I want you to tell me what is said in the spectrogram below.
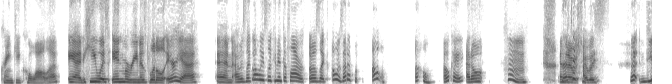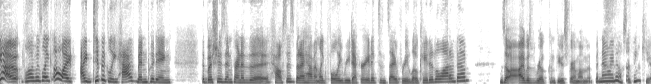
cranky koala, and he was in Marina's little area. And I was like, "Oh, he's looking at the flowers." I was like, "Oh, is that a Oh, oh, okay. I don't. Hmm." And then I, That's a w- I was, yeah. Well, I was like, "Oh, I I typically have been putting." The bushes in front of the houses, but I haven't like fully redecorated since I've relocated a lot of them. And so I was real confused for a moment, but now I know. So thank you.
